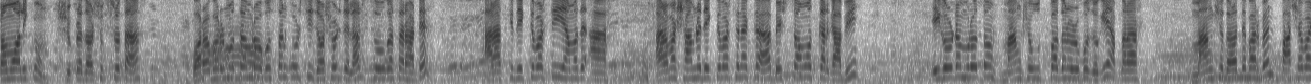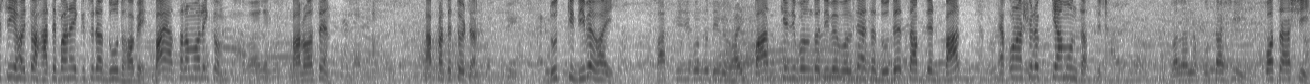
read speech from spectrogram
আসসালামু আলাইকুম। সুপ্রিয় দর্শক শ্রোতা বরাবরের মতো আমরা অবস্থান করছি যশোর জেলার চৌগাছার হাটে। আর আজকে দেখতে পাচ্ছি আমাদের আর আমার সামনে দেখতে পাচ্ছেন একটা বেশ চমৎকার গাভী। এই গরুটা মূলত মাংস উৎপাদনের উপযোগী। আপনারা মাংস ধরাতে পারবেন পাশাপাশি হয়তো হাতে পানে কিছুটা দুধ হবে। ভাই আসসালামু আলাইকুম। ভালো আছেন? আপনাদের তো এটা। দুধ কি দিবে ভাই? পাঁচ কেজি পর্যন্ত দিবে ভাই। পাঁচ কেজি পর্যন্ত দিবে বলছে। আচ্ছা দুধের সাবজেক্ট বাদ। এখন আসলে কেমন চাচ্ছিলেন? বললাম না পঁচাশি। পঁচাশি।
